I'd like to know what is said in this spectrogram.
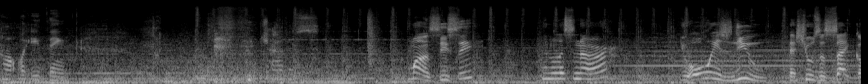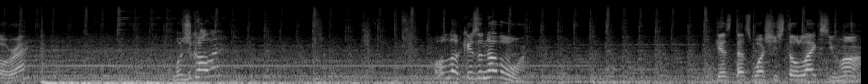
not what you think. Travis. Come on, Cece. You gonna listen to her? You always knew that she was a psycho, right? What'd you call her? Oh, look, here's another one. Guess that's why she still likes you, huh?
